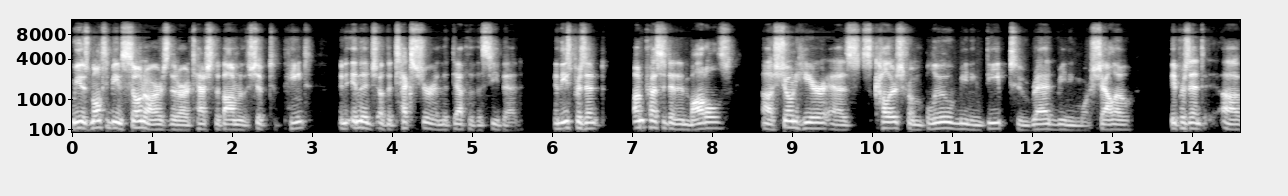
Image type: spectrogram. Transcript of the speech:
We use multi-beam sonars that are attached to the bottom of the ship to paint an image of the texture and the depth of the seabed. And these present unprecedented models uh, shown here as colors from blue, meaning deep, to red, meaning more shallow. They present uh,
